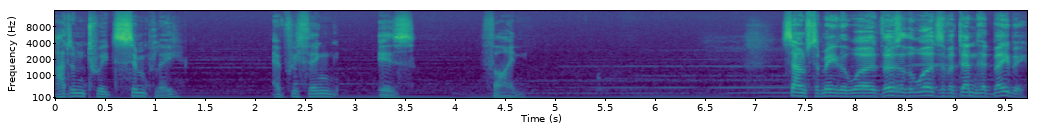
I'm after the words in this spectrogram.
Adam tweets simply, Everything is fine. Sounds to me the word those are the words of a denthead baby.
